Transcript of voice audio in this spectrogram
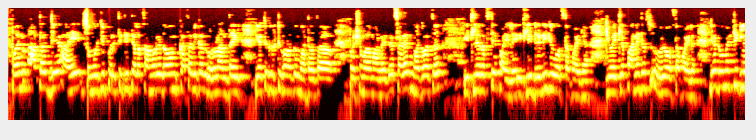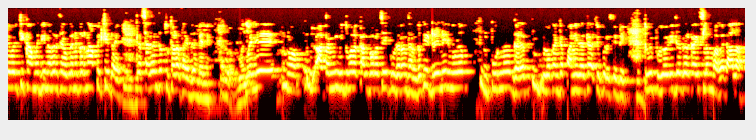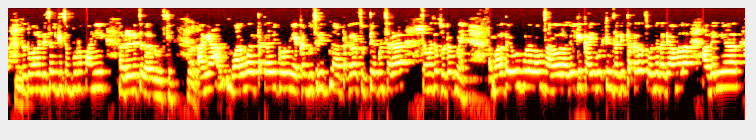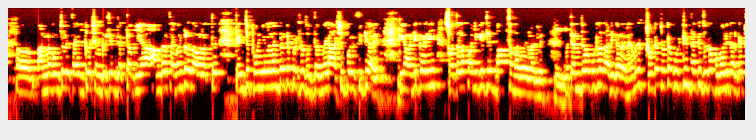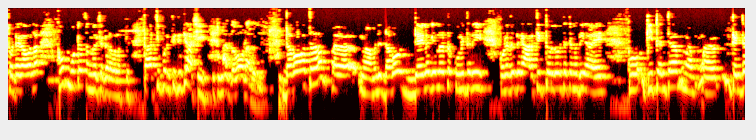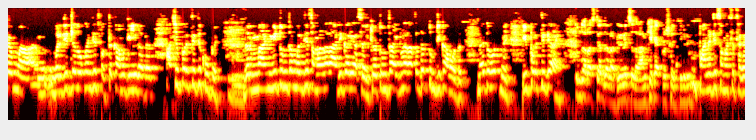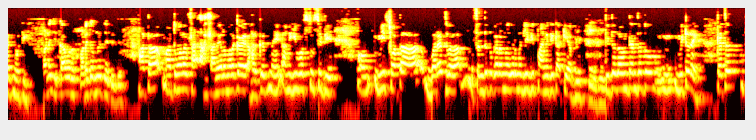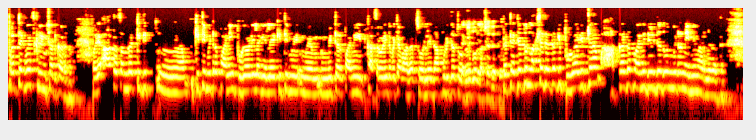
पण आता जे आहे समोरची परिस्थिती त्याला सामोरे जाऊन कसा विकास घडवून आणता येईल याच्या दृष्टिकोनातून महत्त्वाचा प्रश्न मला मांडायचा सगळ्यात महत्वाचं इथले रस्ते पाहिले इथली ड्रेनेज व्यवस्था पाहिल्या किंवा इथल्या पाण्याच्या व्यवस्था पाहिलं ज्या डोमेस्टिक लेवलची कामं जी नगरसेवकांना करणं अपेक्षित आहे त्या सगळ्यांचा तुथडा साहेब झालेला आहे. म्हणजे म- आता मी मी तुम्हाला काल परवाचं एक उदाहरण सांगतो की ड्रेनेज मुळे पूर्ण घरात लोकांच्या पाणी जाते अशी परिस्थिती. तुम्ही फुलवाडीच्या जर काही स्लम भागात आला तर तुम्हाला दिसेल की संपूर्ण पाणी ड्रेनेजचं घरात घुसते आणि वारंवार तक्रारी करून एखाद दुसरी तक्रार सुटते पण सगळ्या समस्या सुटत नाही. मला तर येऊन पुढे जाऊन सांगावं लागेल की काही गोष्टींसाठी तक्रार सोडण्यासाठी आम्हाला आदरणीय अण्णा बनसोडे साहेब किंवा शंकरशेठ जगताप या आमदार साहेबांकडे जावं लागतं. त्यांचे फोन गेल्यानंतर ते प्रश्न सुटतात. म्हणजे अशी परिस्थिती आहे की अधिकारी स्वतःला पालिकेचे माप समजायला लागले. मग त्यांच्यावर कुठलाच अधिकार आहे म्हणजे छोट्या छोट्या गोष्टींसाठी सुद्धा फुगाडी सारख्या छोट्या गावाला खूप मोठा संघर्ष करावा लागतो. तर आजची परिस्थिती ती अशी. तुमचा दबाव नाही दबावाचा म्हणजे दबाव द्यायला गेलं तर कोणीतरी कोणाचं तरी आर्थिक तडजोड त्याच्यामध्ये आहे. को- त्यांच्या त्यांच्या मर्जीतल्या लोकांचीच फक्त कामं केली जातात. अशी परिस्थिती खूप आहे. जर मा- मी तुमचा मर्जी सांभाळणारा अधिकारी असेल किंवा तुमचं ऐकणार असेल तर तुमची कामं होतात. नाही तर होत नाही. ही परिस्थिती आहे. तुमचा रस्त्यात झाला ड्रेनेजचा झाला. आणखी काय प्रश्न आहेत तिकडे? पाण्याची समस्या सगळ्यात मोठी. पाण्याची का बरं? पाण्याचं मिळत आहे तिथे. आता म- तुम्हाला सा- सांगायला मला काय हरकत नाही. आणि ही वस्तुस्थिती आहे. अं, मी स्वतः बऱ्याच वेळा संत तुकाराम नगर मधली जी पाण्याची टाकी आहे आपली तिथं जाऊन त्यांचा जो मीटर आहे त्याचं प्रत्येक वेळेस स्क्रीनशॉट काढतो. म्हणजे आता समजा किती अं, किती मीटर पाणी फुगवडीला गेले किती मीटर पाणी कासरवाडीच्या भागात सोडले दापोडीचं सोडले त्याच्यातून लक्षात येतं. तर त्याच्यातून लक्षात येतं की फुगाडीच्या हक्काचं पाणी दीड ते दोन मीटर नेहमी मारलं जातं.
